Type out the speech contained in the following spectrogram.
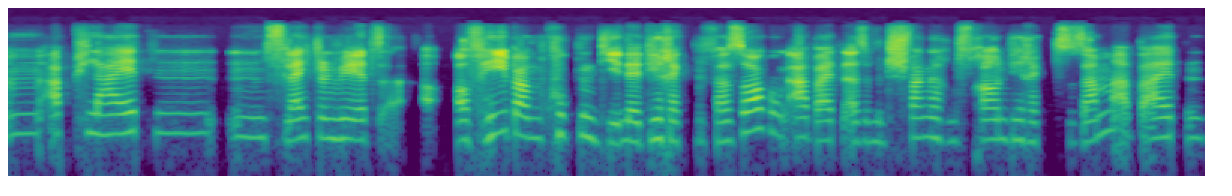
ähm, ableiten? Hm, vielleicht, wenn wir jetzt auf Hebammen gucken, die in der direkten Versorgung arbeiten, also mit schwangeren Frauen direkt zusammenarbeiten,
